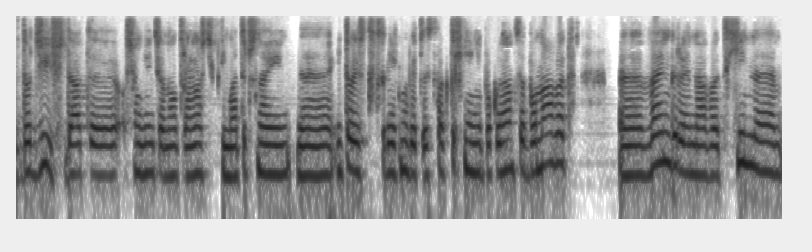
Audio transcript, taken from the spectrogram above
y, do dziś daty osiągnięcia neutralności klimatycznej y, i to jest, tak jak mówię, to jest faktycznie niepokojące, bo nawet Węgry, nawet Chiny,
